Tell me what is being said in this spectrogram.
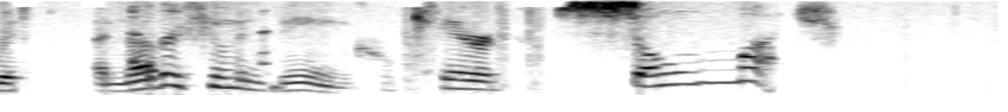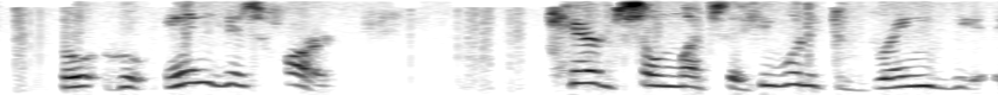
with another human being who cared so much, who, who in his heart cared so much that he wanted to bring the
